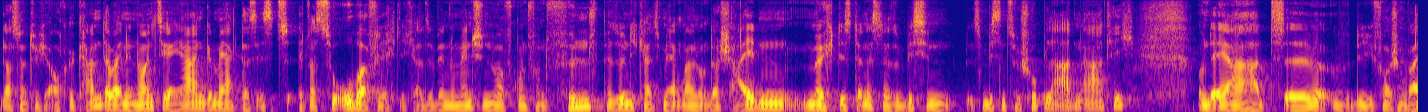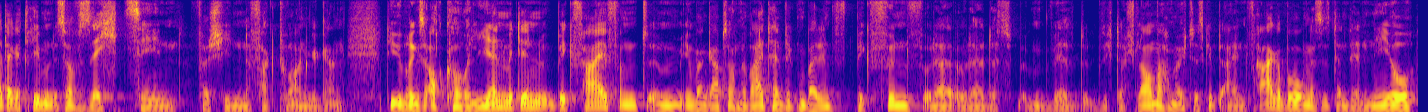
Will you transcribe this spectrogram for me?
das natürlich auch gekannt, aber in den 90er Jahren gemerkt, das ist etwas zu oberflächlich. Also wenn du Menschen nur aufgrund von fünf Persönlichkeitsmerkmalen unterscheiden möchtest, dann ist das ein bisschen, ist ein bisschen zu schubladenartig. Und er hat äh, die Forschung weitergetrieben und ist auf 16 verschiedene Faktoren gegangen, die übrigens auch korrelieren mit den Big Five. Und ähm, irgendwann gab es auch eine Weiterentwicklung bei den Big Five oder, oder das, wer sich da schlau machen möchte, es gibt einen Fragebogen, das ist dann der Neo,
